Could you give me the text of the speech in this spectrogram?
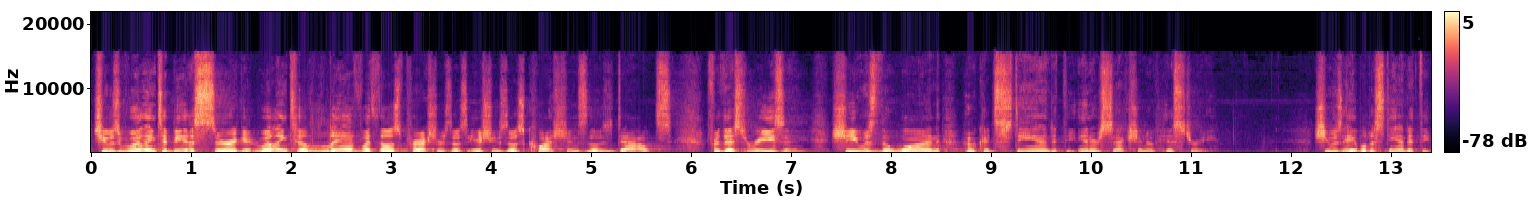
she was willing to be a surrogate, willing to live with those pressures, those issues, those questions, those doubts. For this reason, she was the one who could stand at the intersection of history. She was able to stand at the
